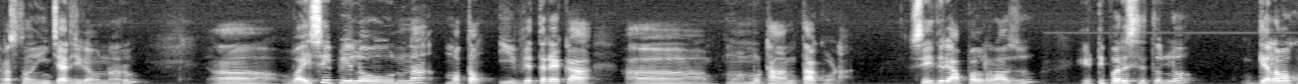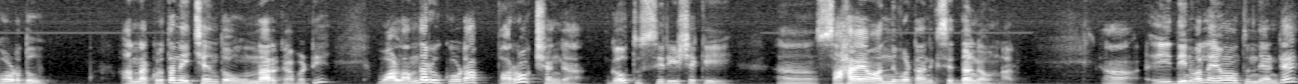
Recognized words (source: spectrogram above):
ప్రస్తుతం ఇన్ఛార్జిగా ఉన్నారు. వైసీపీలో ఉన్న మొత్తం ఈ వ్యతిరేక ముఠా అంతా కూడా సీదిరి అప్పలరాజు ఎట్టి పరిస్థితుల్లో గెలవకూడదు అన్న కృతనిశ్చయంతో ఉన్నారు కాబట్టి వాళ్ళందరూ కూడా పరోక్షంగా గౌతు శిరీషకి సహాయం అందివ్వటానికి సిద్ధంగా ఉన్నారు. ఈ దీనివల్ల ఏమవుతుంది అంటే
